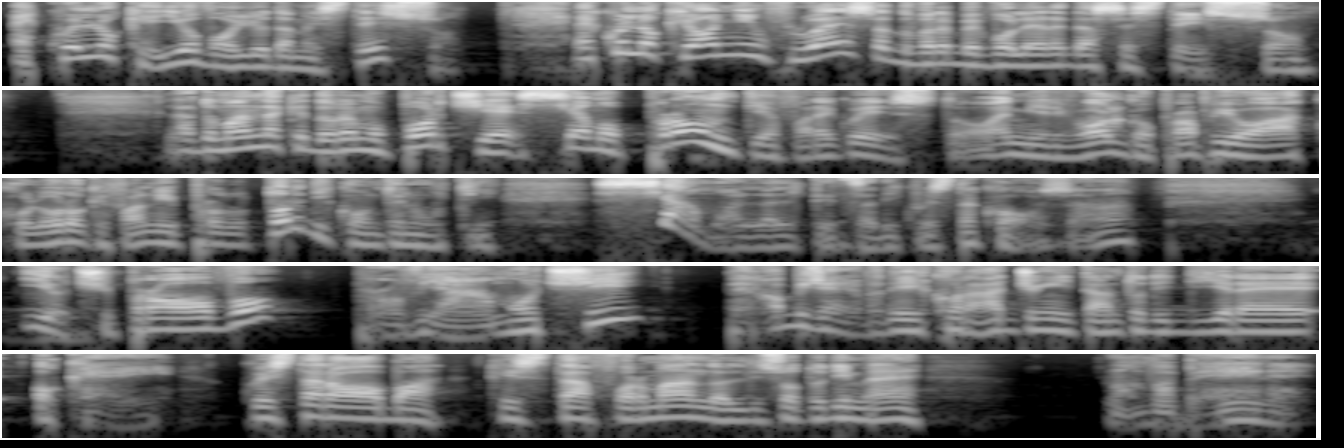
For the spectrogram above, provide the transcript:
È quello che io voglio da me stesso. È quello che ogni influencer dovrebbe volere da se stesso. La domanda che dovremmo porci è: siamo pronti a fare questo? E mi rivolgo proprio a coloro che fanno i produttori di contenuti. Siamo all'altezza di questa cosa? Io ci provo, proviamoci, però bisogna avere il coraggio ogni tanto di dire: ok, questa roba che sta formando al di sotto di me non va bene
